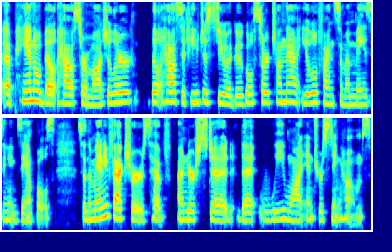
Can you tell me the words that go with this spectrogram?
a panel built house or modular built house, if you just do a Google search on that, you will find some amazing examples. So the manufacturers have understood that we want interesting homes.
